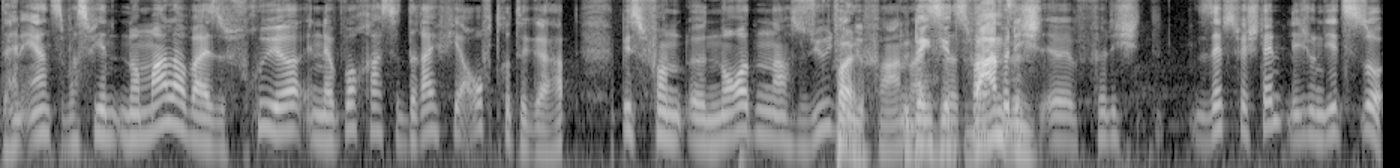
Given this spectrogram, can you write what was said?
dein Ernst, was wir normalerweise früher in der Woche hast du drei, vier Auftritte gehabt, bis von äh, Norden nach Süden Voll. gefahren. Du denkst weißt jetzt das war Wahnsinn. Völlig, äh, völlig selbstverständlich und jetzt so,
